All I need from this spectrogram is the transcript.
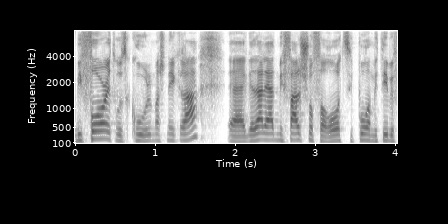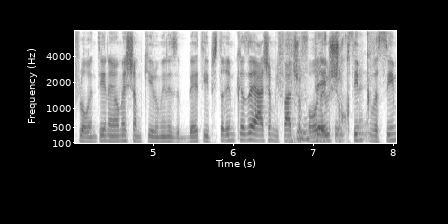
before it was cool, מה שנקרא. אה, גדל ליד מפעל שופרות, סיפור אמיתי בפלורנטין, היום יש שם כאילו מין איזה בית היפסטרים כזה, היה שם מפעל שופרות, היו שוחטים כבשים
